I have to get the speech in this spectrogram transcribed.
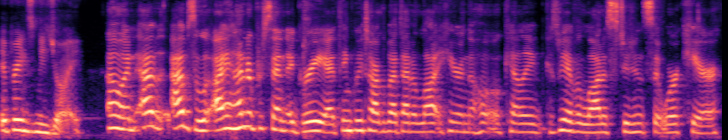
it brings me joy. Oh, and ab- absolutely. I 100% agree. I think we talk about that a lot here in the Ho'okele because we have a lot of students that work here.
